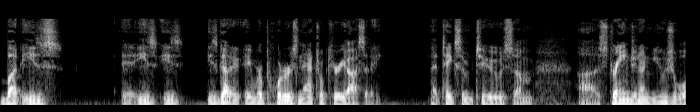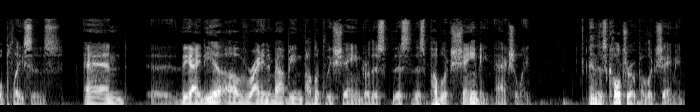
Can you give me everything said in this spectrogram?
but he's he's he's he's got a, a reporter's natural curiosity that takes him to some uh, strange and unusual places. And uh, the idea of writing about being publicly shamed, or this this this public shaming, actually, and this culture of public shaming,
